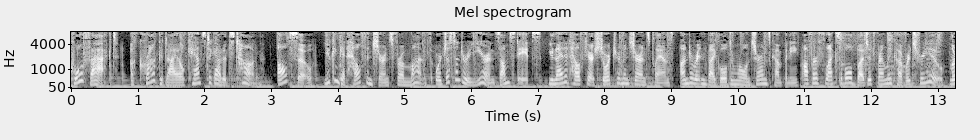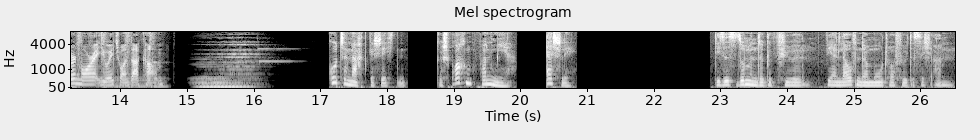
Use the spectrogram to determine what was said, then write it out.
Cool fact a crocodile can't stick out its tongue. Also, you can get health insurance for a month or just under a year in some states. United Healthcare short term insurance plans, underwritten by Golden Rule Insurance Company, offer flexible, budget friendly coverage for you. Learn more at uh1.com. Gute Nachtgeschichten. Gesprochen von mir, Ashley. Dieses summende Gefühl, wie ein laufender Motor fühlt es sich an.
